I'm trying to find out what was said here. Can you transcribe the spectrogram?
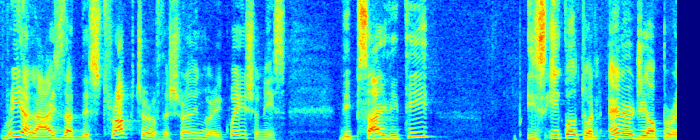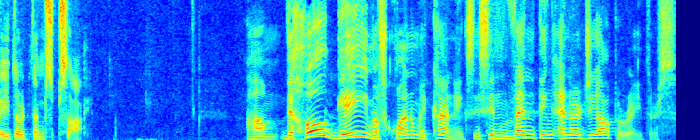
realized that the structure of the Schrodinger equation is the psi dt is equal to an energy operator times psi. Um, the whole game of quantum mechanics is inventing energy operators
